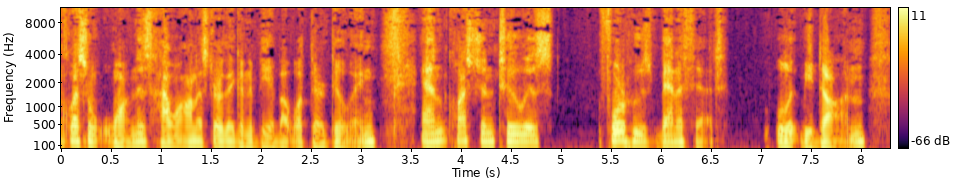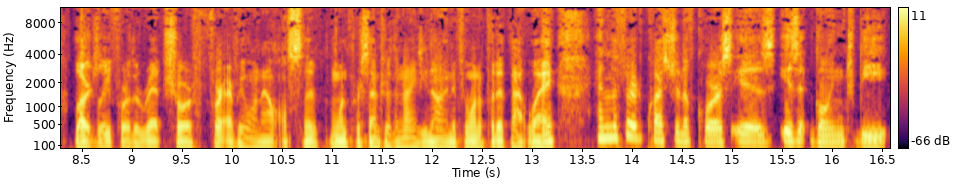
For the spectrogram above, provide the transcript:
question one is how honest are they going to be about what they're doing? And question two is for whose benefit will it be done? Largely for the rich or for everyone else, the 1% or the 99, if you want to put it that way. And the third question, of course, is is it going to be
